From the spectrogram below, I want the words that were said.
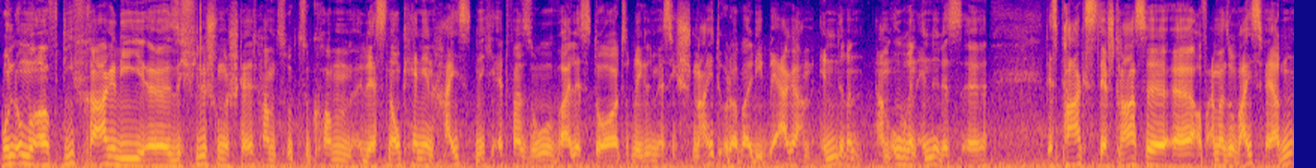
Und um auf die Frage, die äh, sich viele schon gestellt haben, zurückzukommen, der Snow Canyon heißt nicht etwa so, weil es dort regelmäßig schneit oder weil die Berge am, enderen, am oberen Ende des, äh, des Parks, der Straße äh, auf einmal so weiß werden,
